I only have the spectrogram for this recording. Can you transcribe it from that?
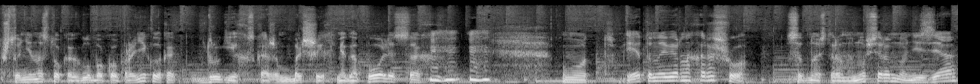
что не настолько глубоко проникло, как в других, скажем, больших мегаполисах. Uh-huh, uh-huh. Вот. И это, наверное, хорошо, с одной стороны. Но все равно нельзя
